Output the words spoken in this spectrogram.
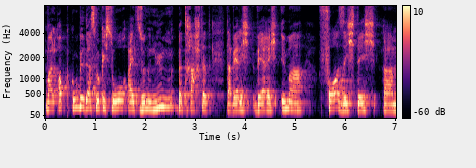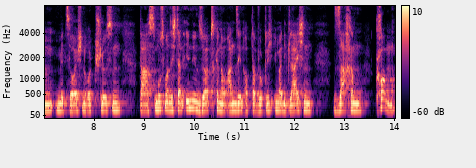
Weil ob Google das wirklich so als Synonym betrachtet, da werde ich, wäre ich immer vorsichtig ähm, mit solchen Rückschlüssen. Das muss man sich dann in den SERPs genau ansehen, ob da wirklich immer die gleichen Sachen kommen.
